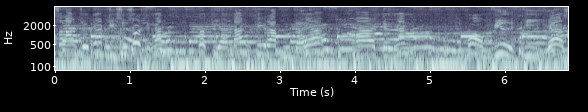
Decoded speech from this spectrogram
Selanjutnya disusul dengan kegiatan kira budaya eh, dengan mobil hias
